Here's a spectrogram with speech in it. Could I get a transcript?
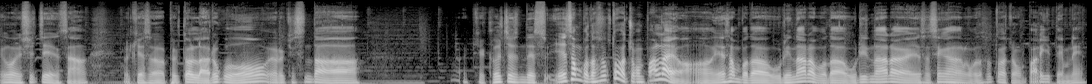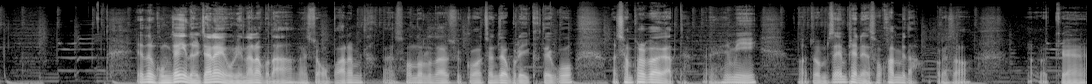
이건 실제 영상 이렇게 해서 벽돌 나르고 이렇게 쓴다. 이렇게 걸쳐는데 예상보다 속도가 조금 빨라요. 어, 예상보다 우리나라보다 우리나라에서 생각하는 것보다 속도가 조금 빠르기 때문에 얘는 공장이 넓잖아요. 우리나라보다 그래서 조금 빠릅니다. 어, 손으로 달수 있고 전자 브레이크 되고 1800 같다. 예, 힘이 어, 좀센 편에 속합니다. 그래서 이렇게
